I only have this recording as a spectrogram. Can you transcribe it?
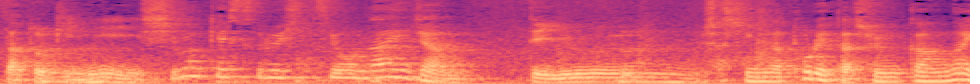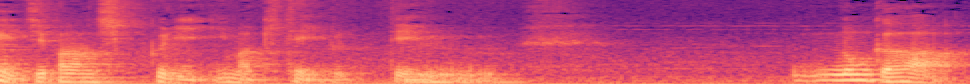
た時に仕分けする必要ないじゃんっていう写真が撮れた瞬間が一番しっくり今来ているっていうのが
